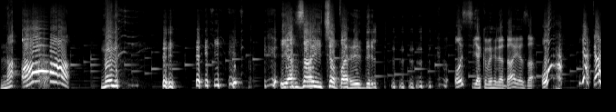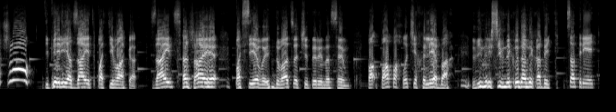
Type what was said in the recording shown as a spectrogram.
На А! Мене. Я зайча погибель. Ось як виглядає за. О! Я кажу! Тепер я заєць пасівака. Заєць сажає посіви 24 на 7. Па- папа хоче хліба. Він рішив нікуди не ходить. Смотреть.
